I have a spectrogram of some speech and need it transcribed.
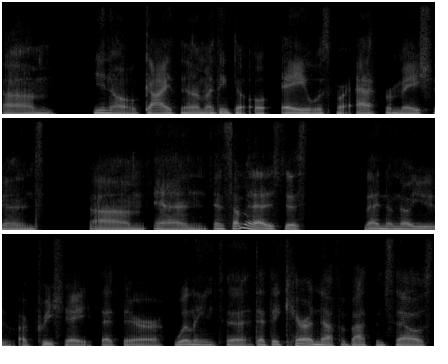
um, you know, guide them. I think the A was for affirmations. Um, and and some of that is just letting them know you appreciate that they're willing to that they care enough about themselves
